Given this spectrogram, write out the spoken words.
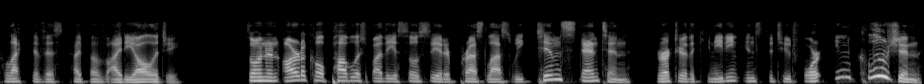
collectivist type of ideology. So, in an article published by the Associated Press last week, Tim Stainton, director of the Canadian Institute for Inclusion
